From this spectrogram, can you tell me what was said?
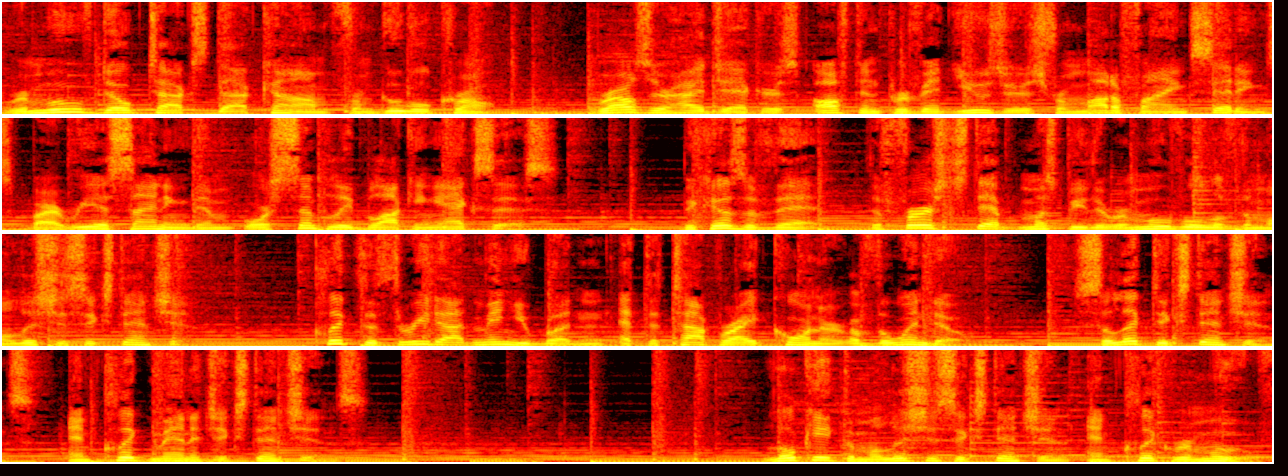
Remove doktox.com from Google Chrome. Browser hijackers often prevent users from modifying settings by reassigning them or simply blocking access. Because of that, the first step must be the removal of the malicious extension. Click the three dot menu button at the top right corner of the window. Select Extensions and click Manage Extensions. Locate the malicious extension and click Remove.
